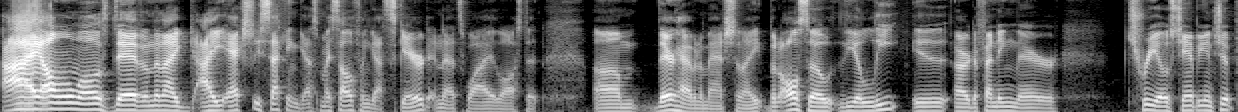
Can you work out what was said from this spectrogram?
I almost did, and then I I actually second guessed myself and got scared, and that's why I lost it. Um, they're having a match tonight, but also the Elite is, are defending their trios championship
